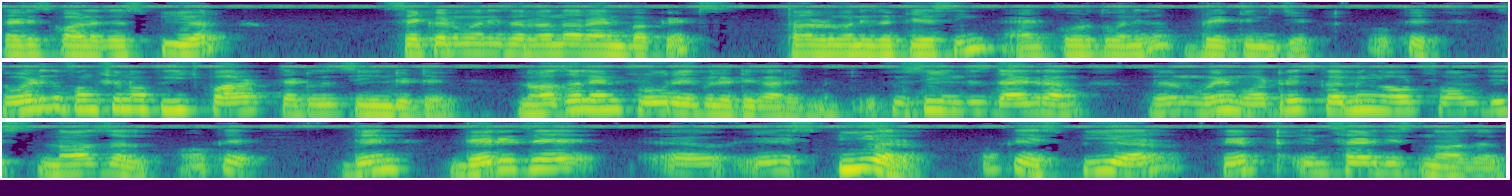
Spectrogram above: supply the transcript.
That is called as a spear. Second one is the runner and buckets. Third one is the casing. And fourth one is the braking jet. Okay. So what is the function of each part that we'll see in detail. Nozzle and flow regulating arrangement. If you see in this diagram, then when water is coming out from this nozzle, okay, then there is a, uh, a spear, okay, spear kept inside this nozzle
